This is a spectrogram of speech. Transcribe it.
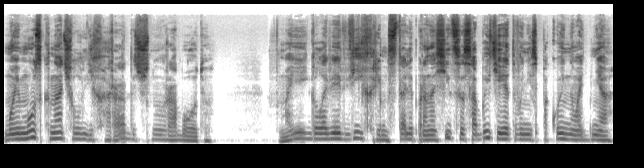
Мой мозг начал лихорадочную работу. В моей голове вихрем стали проноситься события этого неспокойного дня.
